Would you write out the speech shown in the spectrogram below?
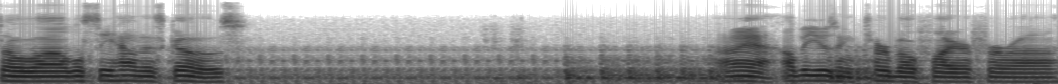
so uh, we'll see how this goes. Oh yeah, I'll be using turbo fire for uh,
